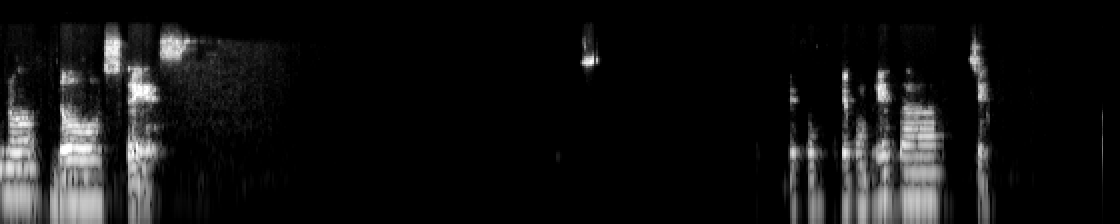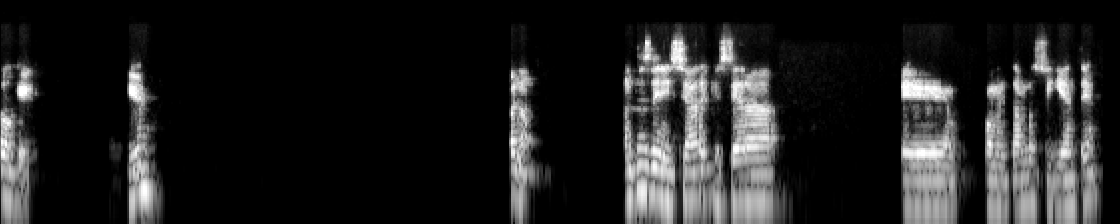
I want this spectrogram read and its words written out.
Uno, dos, tres. ¿Ya completa? Sí. Ok. Bien. Bueno, antes de iniciar quisiera eh, comentar lo siguiente.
